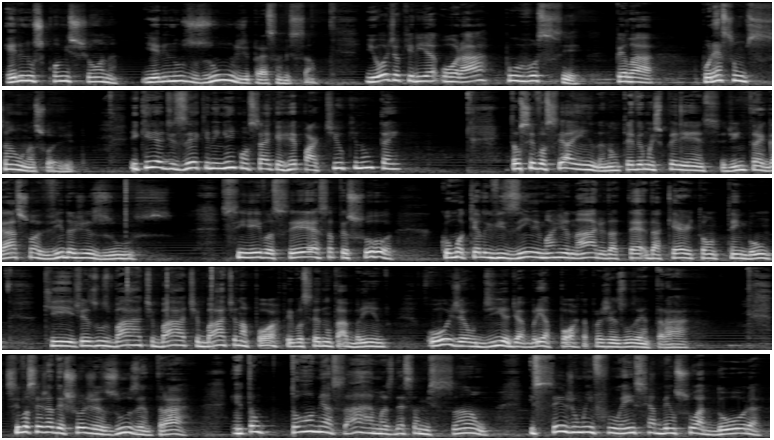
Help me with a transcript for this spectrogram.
Ele nos comissiona e Ele nos unge para essa missão. E hoje eu queria orar por você, pela, por essa unção na sua vida. E queria dizer que ninguém consegue repartir o que não tem. Então, se você ainda não teve uma experiência de entregar a sua vida a Jesus, se você é essa pessoa como aquele vizinho imaginário da, da Ten Boom, que Jesus bate, bate, bate na porta e você não está abrindo. Hoje é o dia de abrir a porta para Jesus entrar. Se você já deixou Jesus entrar, então tome as armas dessa missão e seja uma influência abençoadora.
